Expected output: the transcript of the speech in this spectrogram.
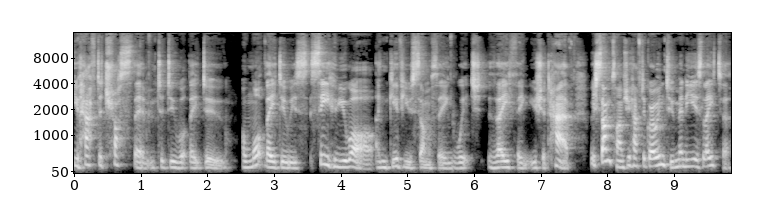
you have to trust them to do what they do. And what they do is see who you are and give you something which they think you should have, which sometimes you have to grow into many years later.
